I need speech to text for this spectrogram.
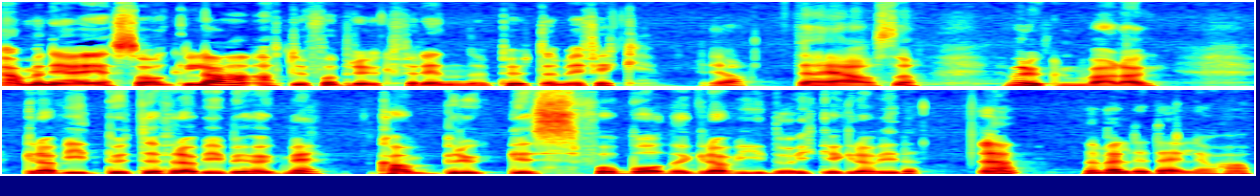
Ja, men jeg er så glad at du får bruk for den puten vi fikk. Ja, det har jeg også. Jeg bruker den hver dag. Gravidpute fra Bibi Hugme kan brukes for både gravide og ikke-gravide. Ja, det er veldig deilig å ha.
